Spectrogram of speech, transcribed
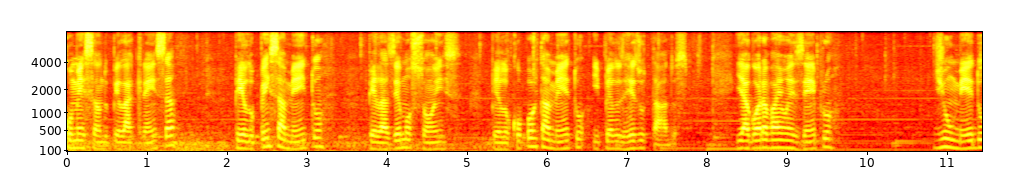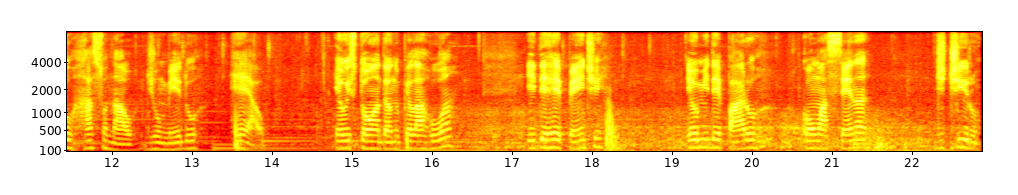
começando pela crença, pelo pensamento, pelas emoções, pelo comportamento e pelos resultados. E agora vai um exemplo de um medo racional, de um medo real. Eu estou andando pela rua e de repente eu me deparo com uma cena de tiro.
